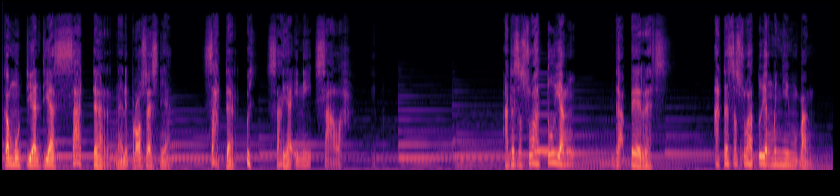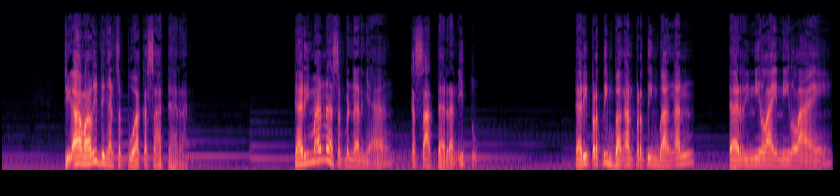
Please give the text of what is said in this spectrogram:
kemudian dia sadar, nah ini prosesnya, sadar, wih saya ini salah. Ada sesuatu yang gak beres, ada sesuatu yang menyimpang. Diawali dengan sebuah kesadaran. Dari mana sebenarnya kesadaran itu? Dari pertimbangan-pertimbangan dari nilai-nilai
